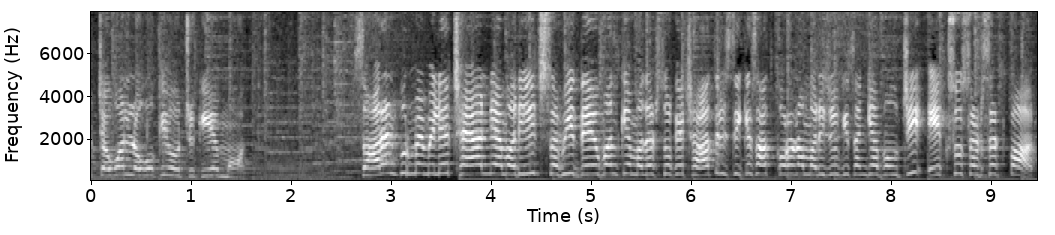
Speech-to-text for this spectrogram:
चौवन लोगों की हो चुकी है मौत। सहारनपुर में मिले छह अन्य मरीज़। सभी देवबंद के मदरसों के छात्र इसी के साथ कोरोना मरीजों की संख्या पहुँची एक पार।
